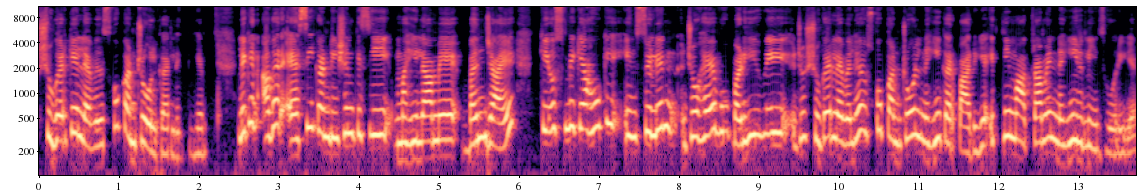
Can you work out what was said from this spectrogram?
शुगर के लेवल्स को कंट्रोल कर लेती है। लेकिन अगर ऐसी कंडीशन किसी महिला में बन जाए कि उसमें क्या हो कि इंसुलिन जो है वो बढ़ी हुई जो शुगर लेवल है उसको कंट्रोल नहीं कर पा रही है, इतनी मात्रा में नहीं रिलीज़ हो रही है।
